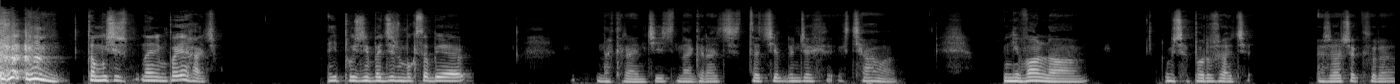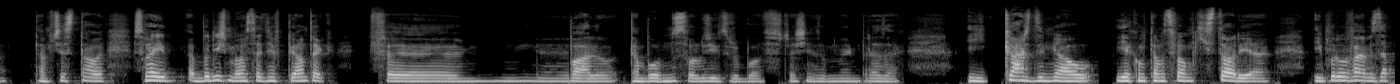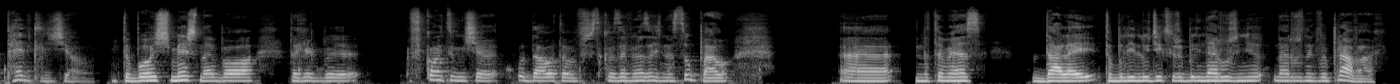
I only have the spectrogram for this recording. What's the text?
to musisz na nim pojechać. I później będziesz mógł sobie nakręcić, nagrać, co cię będzie ch- chciało. Nie wolno się poruszać rzeczy, które tam się stały. Słuchaj, byliśmy ostatnio w piątek w e, balu. Tam było mnóstwo ludzi, którzy było wcześniej ze mną na imprezach. I każdy miał jaką tam swoją historię. I próbowałem zapętlić ją. To było śmieszne, bo tak jakby w końcu mi się udało to wszystko zawiązać na supeł. E, natomiast dalej to byli ludzie, którzy byli na, różni, na różnych wyprawach.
